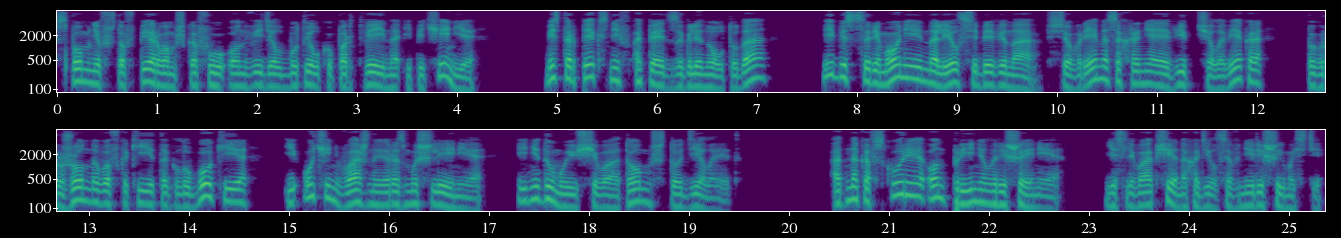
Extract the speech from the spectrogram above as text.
Вспомнив, что в первом шкафу он видел бутылку портвейна и печенье, мистер Пекснев опять заглянул туда и без церемонии налил себе вина, все время сохраняя вид человека, погруженного в какие-то глубокие и очень важные размышления и не думающего о том, что делает. Однако вскоре он принял решение, если вообще находился в нерешимости,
